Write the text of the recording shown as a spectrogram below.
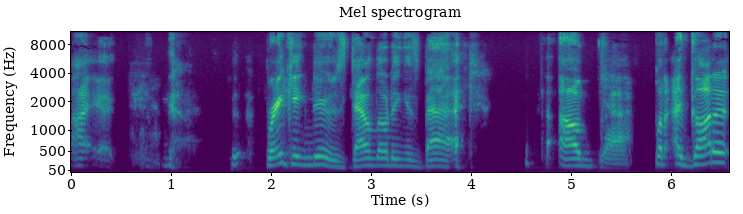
I uh, breaking news: downloading is bad. um, yeah, but I've got to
